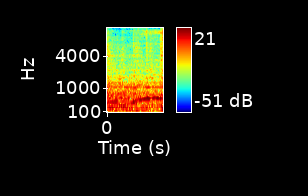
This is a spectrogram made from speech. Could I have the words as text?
Whoa.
